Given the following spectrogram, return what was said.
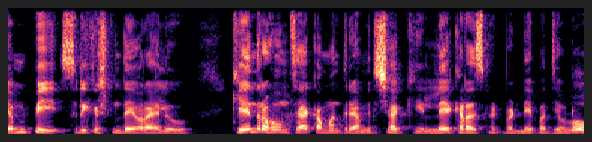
ఎంపీ శ్రీకృష్ణదేవరాయలు కేంద్ర హోంశాఖ మంత్రి అమిత్ షాకి లేఖ రాసినటువంటి నేపథ్యంలో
